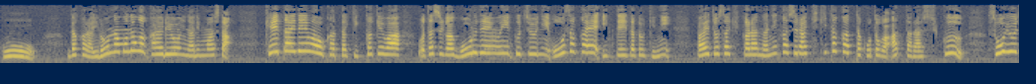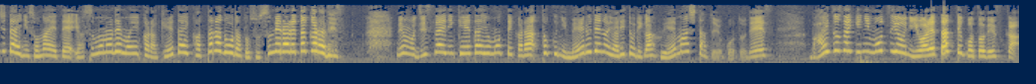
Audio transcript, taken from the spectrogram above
ほう。だからいろんなものが買えるようになりました。携帯電話を買ったきっかけは、私がゴールデンウィーク中に大阪へ行っていた時に、バイト先から何かしら聞きたかったことがあったらしく、そういう事態に備えて安物でもいいから携帯買ったらどうだと勧められたからです。でも実際に携帯を持ってから特にメールでのやり取りが増えましたということです。バイト先に持つように言われたってことですか。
